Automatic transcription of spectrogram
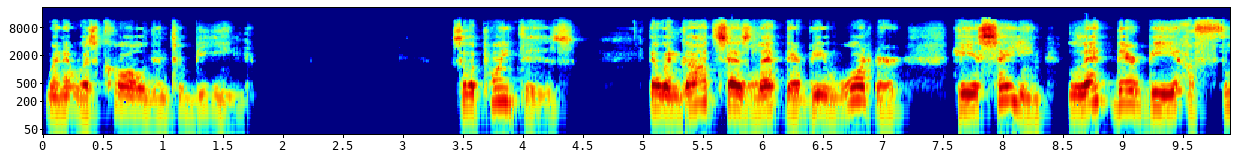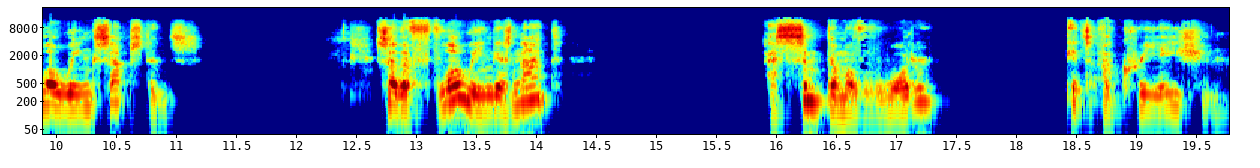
when it was called into being? So the point is that when God says, let there be water, he is saying, let there be a flowing substance. So the flowing is not a symptom of water, it's a creation.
